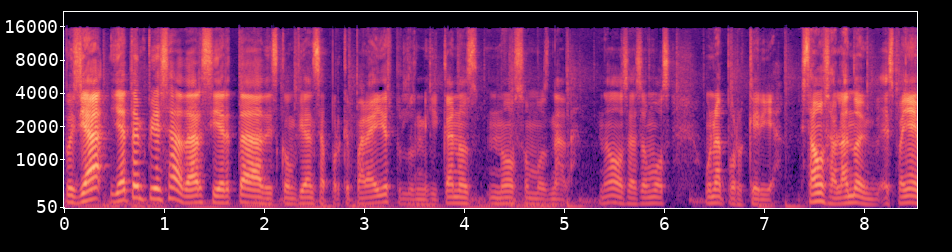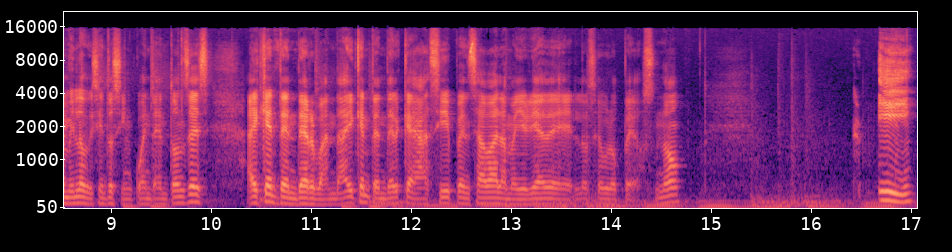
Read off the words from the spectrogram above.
pues ya, ya te empieza a dar cierta desconfianza, porque para ellos, pues los mexicanos no somos nada. ¿no? O sea, somos una porquería. Estamos hablando de España de 1950, entonces hay que entender, banda, hay que entender que así pensaba la mayoría de los europeos, ¿no? Y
